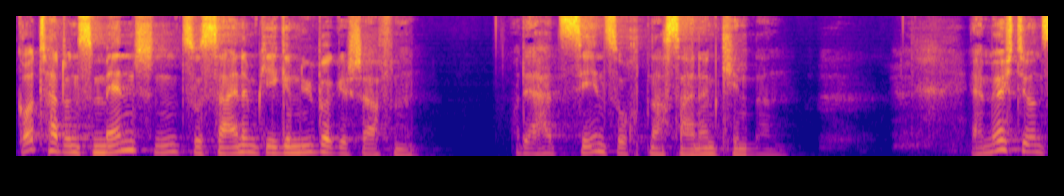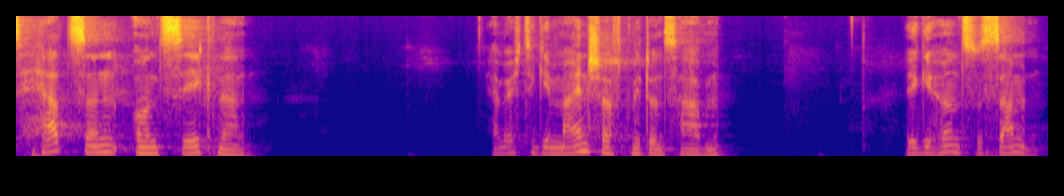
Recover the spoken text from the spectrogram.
Gott hat uns Menschen zu seinem Gegenüber geschaffen und er hat Sehnsucht nach seinen Kindern. Er möchte uns herzen und segnen. Er möchte Gemeinschaft mit uns haben. Wir gehören zusammen.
